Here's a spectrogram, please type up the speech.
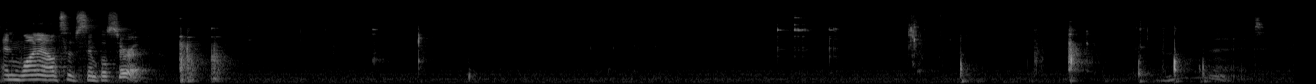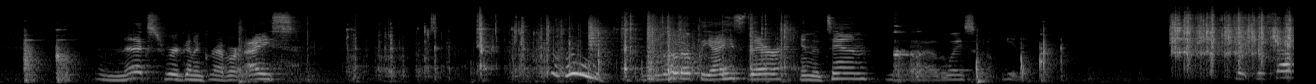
And one ounce of simple syrup. Next we're gonna grab our ice. Load up the ice there in the tin. That out of the way so I don't get it. This up.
